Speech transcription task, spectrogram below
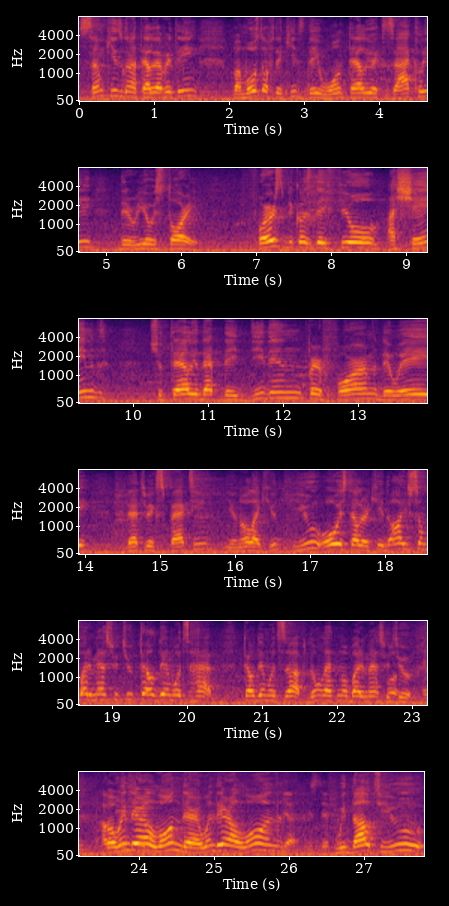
some kids gonna tell you everything, but most of the kids they won't tell you exactly the real story. First, because they feel ashamed to tell you that they didn't perform the way that you're expecting. You know, like you, you always tell your kid, oh, if somebody mess with you, tell them what's happened. Tell them what's up. Don't let nobody mess with Well, you. But when you they're feel? alone there, when they're alone, Yeah, without you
